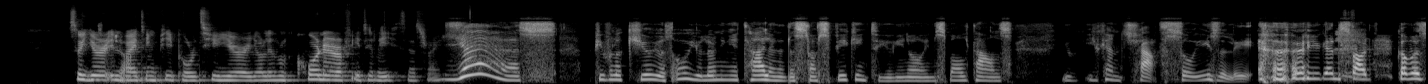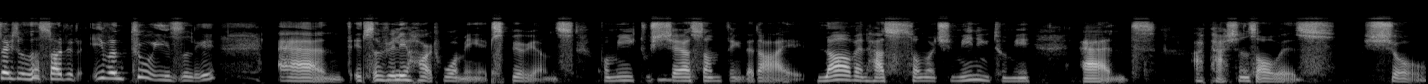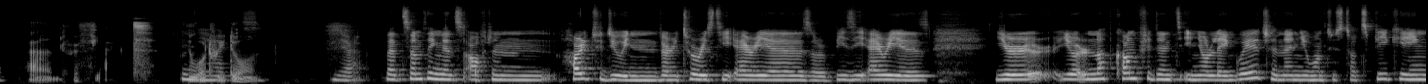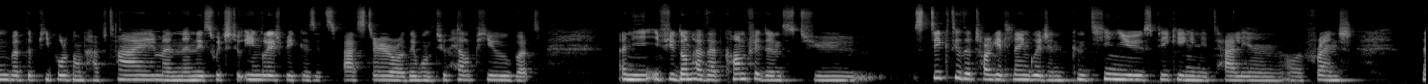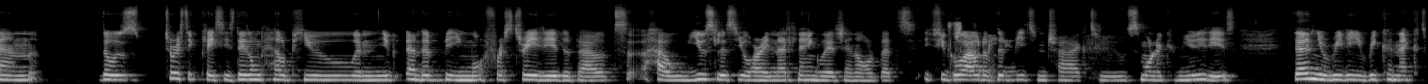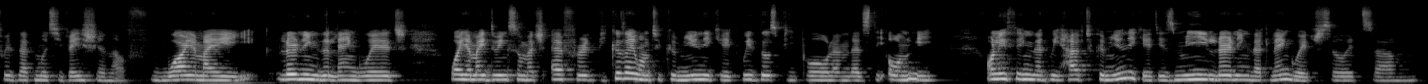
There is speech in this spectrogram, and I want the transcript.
So you're inviting people to your, your little corner of Italy, that's right? Yes. People are curious. Oh, you're learning Italian and they start speaking to you. You know, in small towns, you, you can chat so easily. you can start conversations that started even too easily. And it's a really heartwarming experience for me to mm. share something that I love and has so much meaning to me. And our passions always show and reflect in what yeah, we do. Yeah, that's something that's often hard to do in very touristy areas or busy areas. You're you're not confident in your language, and then you want to start speaking, but the people don't have time, and then they switch to English because it's faster, or they want to help you. But and if you don't have that confidence to stick to the target language and continue speaking in Italian or French, then those touristic places they don't help you and you end up being more frustrated about how useless you are in that language and all. But if you go out of the beaten track to smaller communities then you really reconnect with that motivation of why am i learning the language? Why am i doing so much effort? Because i want to communicate with those people and that's the only only thing that we have to communicate is me learning that language. So it's um,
